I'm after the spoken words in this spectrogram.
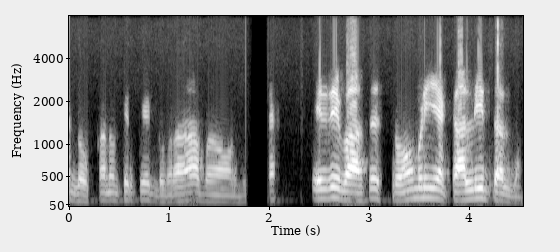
ਨੇ, ਲੋਕਾਂ ਨੂੰ ਸਿਰਫ ਇਹ ਗੁੰਮਰਾਹ ਬਣਾਉਣ ਦੀ ਹੈ। ਇਹਦੇ ਵਾਸਤੇ ਸ਼੍ਰੋਮਣੀ ਅਕਾਲੀ ਦਲ ਨੂੰ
